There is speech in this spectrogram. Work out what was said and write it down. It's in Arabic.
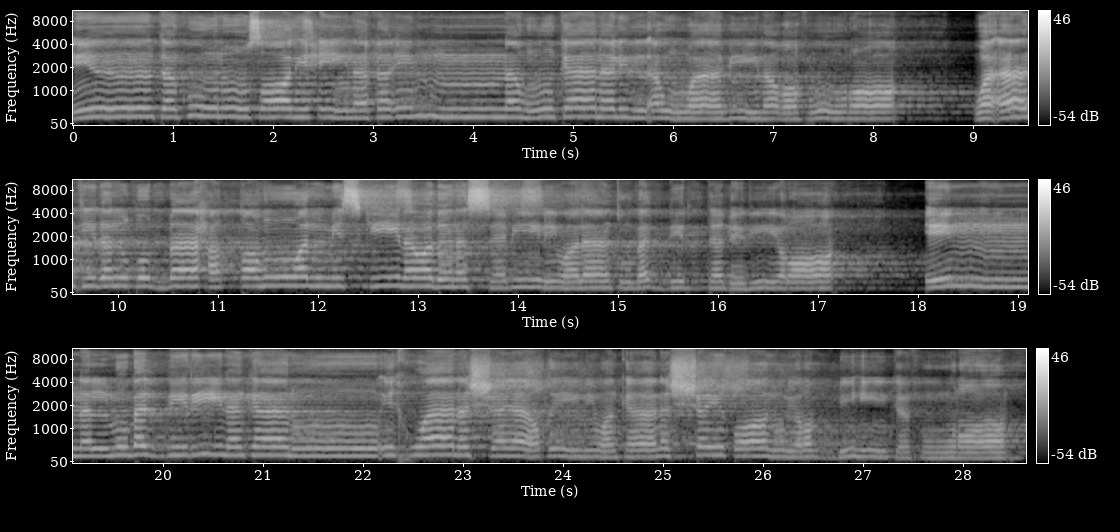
إن تكونوا صالحين فإنه كان للأوابين غفورا. وآت ذا القربى حقه والمسكين وابن السبيل ولا تبذر تبذيرا. إن المبذرين كانوا إخوان الشياطين وكان الشيطان لربه كفورا.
